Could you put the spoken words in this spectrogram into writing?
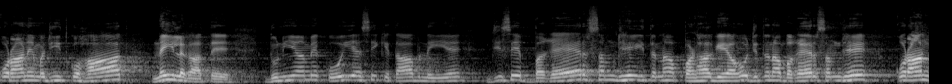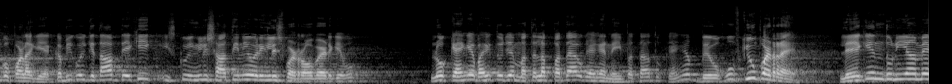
قرآن مجید کو ہاتھ نہیں لگاتے دنیا میں کوئی ایسی کتاب نہیں ہے جسے بغیر سمجھے اتنا پڑھا گیا ہو جتنا بغیر سمجھے قرآن کو پڑھا گیا کبھی کوئی کتاب دیکھی اس کو انگلش آتی نہیں اور انگلش پڑھ رہا ہو بیٹھ کے وہ لوگ کہیں گے بھائی تجھے مطلب پتہ ہے وہ کہیں گے نہیں پتہ تو کہیں گے بیوقوف کیوں پڑھ رہا ہے لیکن دنیا میں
